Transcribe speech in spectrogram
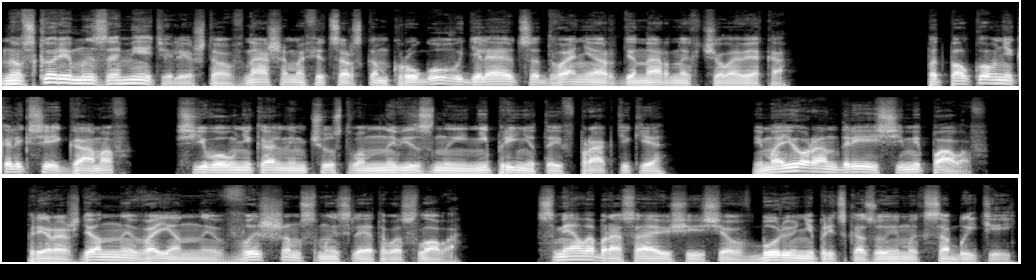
Но вскоре мы заметили, что в нашем офицерском кругу выделяются два неординарных человека. Подполковник Алексей Гамов с его уникальным чувством новизны, не принятой в практике, и майор Андрей Семипалов, Прирожденный военный в высшем смысле этого слова. Смело бросающийся в бурю непредсказуемых событий.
